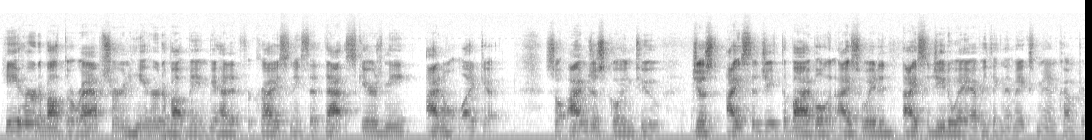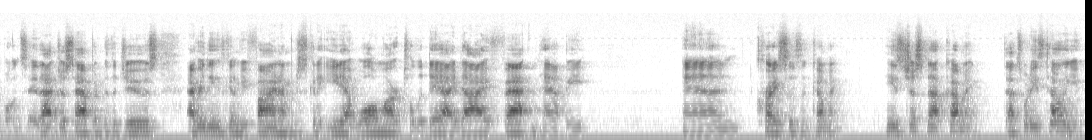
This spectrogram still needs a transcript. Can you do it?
He heard about the rapture and he heard about being beheaded for Christ, and he said, That scares me. I don't like it. So I'm just going to just eisegete the Bible and isolated eisegete away everything that makes me uncomfortable and say that just happened to the Jews. Everything's going to be fine. I'm just going to eat at Walmart till the day I die, fat and happy. And Christ isn't coming. He's just not coming. That's what he's telling you.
